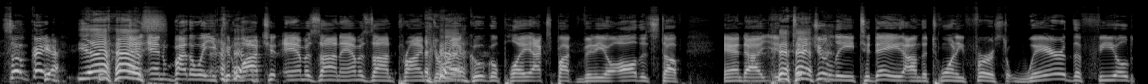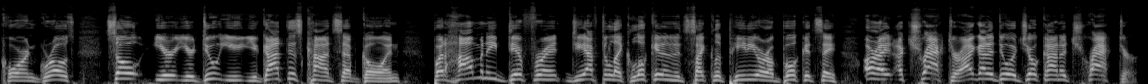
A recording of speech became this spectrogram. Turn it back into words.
so great. Yeah. yes. And, and by the way, you can watch it Amazon, Amazon Prime Direct, Google Play, Xbox Video, all this stuff. And uh, digitally today on the 21st, where the field corn grows. So you're you're do you you got this concept going, but how many different do you have to like look at an encyclopedia or a book and say, all right, a tractor. I got to do a joke on a tractor.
